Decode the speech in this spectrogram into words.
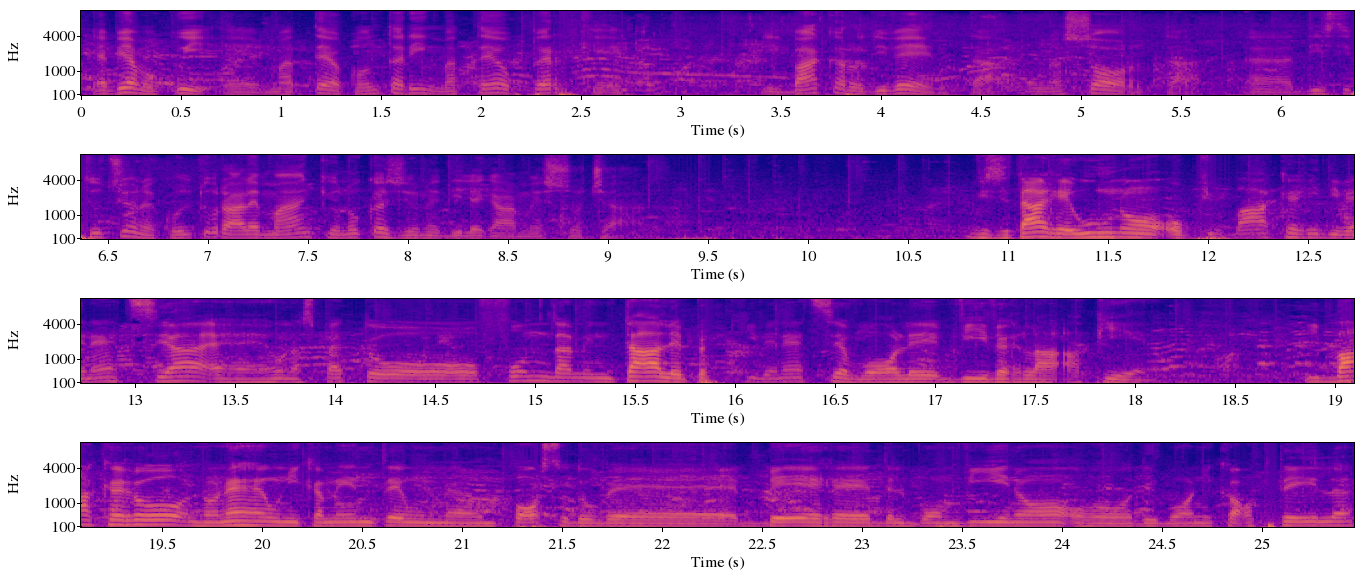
e abbiamo qui eh, Matteo Contarin. Matteo perché il Bacaro diventa una sorta eh, di istituzione culturale ma anche un'occasione di legame sociale. Visitare uno o più Bacari di Venezia è un aspetto fondamentale per chi Venezia vuole viverla a pieno il Bacaro non è unicamente un, un, posto dove bere del buon vino o dei buoni cocktail,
